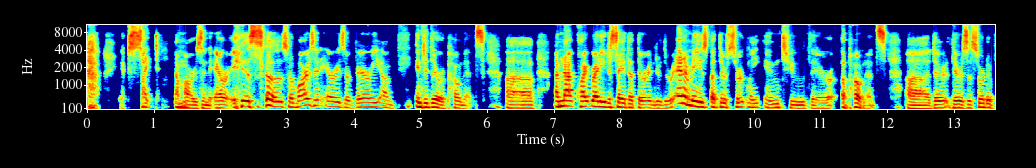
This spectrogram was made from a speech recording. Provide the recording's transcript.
excite a Mars and Aries. So so Mars and Aries are very um, into their opponents. Uh, I'm not quite ready to say that they're into their enemies, but they're certainly into their opponents. Uh, there there's a sort of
